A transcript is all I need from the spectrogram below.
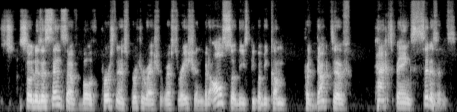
so there's a sense of both personal and spiritual res- restoration, but also these people become productive, tax-paying citizens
